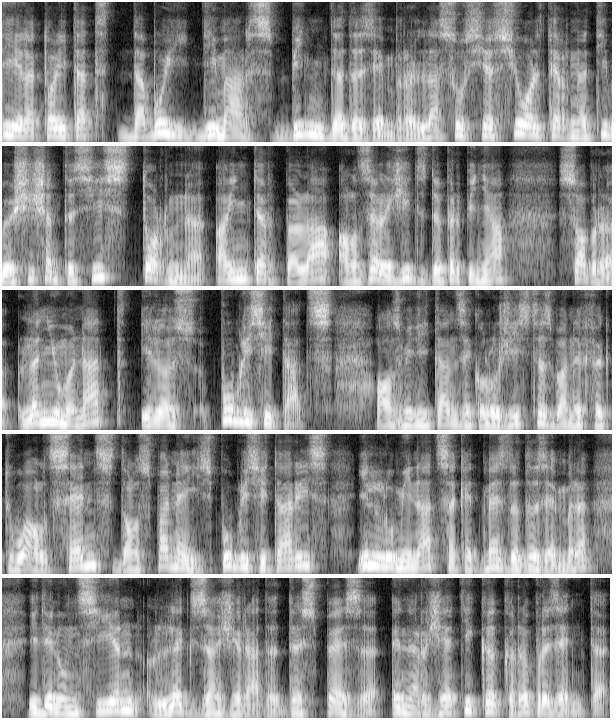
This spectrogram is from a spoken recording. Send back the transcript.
dia, l'actualitat d'avui, dimarts 20 de desembre. L'Associació Alternativa 66 torna a interpel·lar els elegits de Perpinyà sobre l'enllumenat i les publicitats. Els militants ecologistes van efectuar el cens dels panells publicitaris il·luminats aquest mes de desembre i denuncien l'exagerada despesa energètica que representa.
